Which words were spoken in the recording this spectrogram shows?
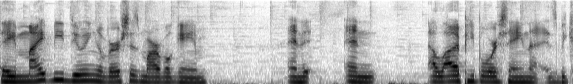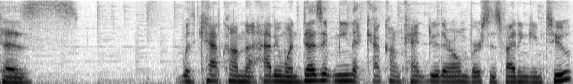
They might be doing a versus Marvel game, and it, and a lot of people were saying that is because with Capcom not having one doesn't mean that Capcom can't do their own versus fighting game too.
